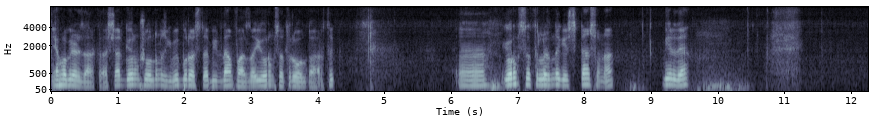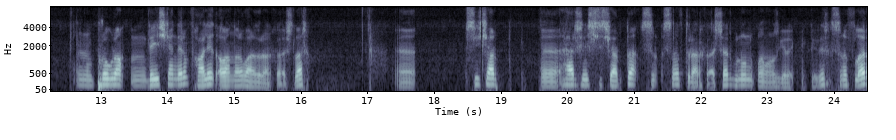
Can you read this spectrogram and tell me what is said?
yapabiliriz arkadaşlar. Görmüş olduğunuz gibi burası da birden fazla yorum satırı oldu artık. Ee, yorum satırlarında geçtikten sonra bir de ım, program ım, değişkenlerin faaliyet alanları vardır arkadaşlar. Ee, C Sharp e, her şey C Sharp'ta sı- sınıftır arkadaşlar. Bunu unutmamamız gerekmektedir. Sınıflar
